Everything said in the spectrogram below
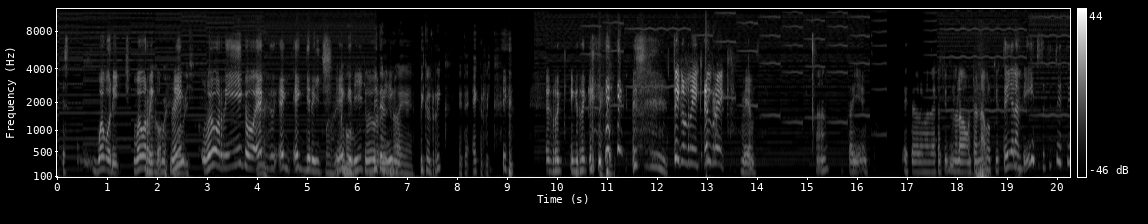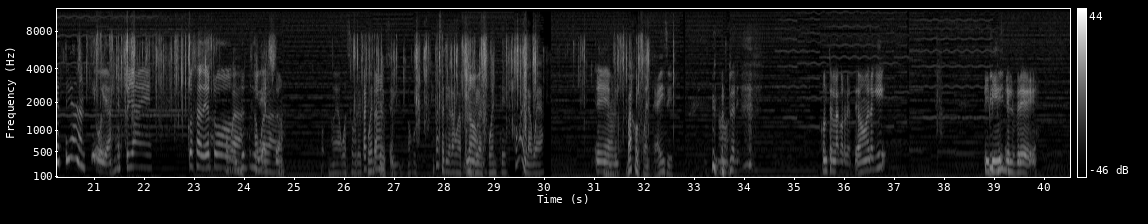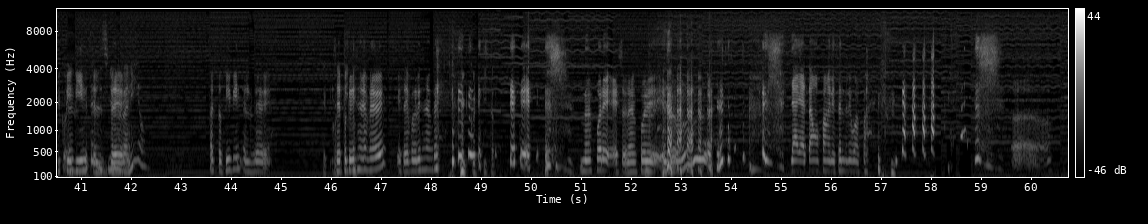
Huevo rich. Huevo rico. Hue- ¿eh? Egrish. Huevo rico. Egg, egg, egg rich. Huevo Egg rico. rico. no, eh, Pickle Rick. Este, Egg Rick. El Rick, Rick. Pickle Rick, el Rick. Bien. Ah, está bien. Esta es la manera de capítulo no la voy a mostrar nada porque ustedes ya la han visto. Esto, esto- esto- esto ya es antiguo ya. Esto ya es cosa de otro, Agua- de otro agua- universo. No hay agua sobre el puente. No, ¿Qué pasaría la agua por No. arriba del puente? ¿Cómo es la wea? Eh, Bajo el puente, ahí sí. No. Contra la corriente. Vamos a ver aquí. Pipín, Pipín. el breve. Pipín este es el señor del breve. anillo. Exacto, Pipín el breve. Es ¿Sabes por qué dicen el breve? ¿Y sabes por qué dicen el breve? cortito. no es por eso, no es por eso. Uh. ya, ya estamos family friendly, weón. Ah,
